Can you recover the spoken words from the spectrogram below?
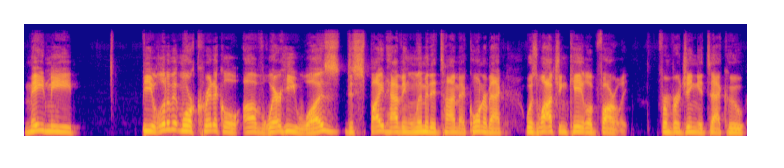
made me be a little bit more critical of where he was, despite having limited time at cornerback, was watching Caleb Farley from Virginia Tech, who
